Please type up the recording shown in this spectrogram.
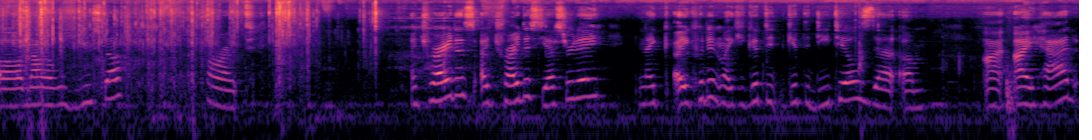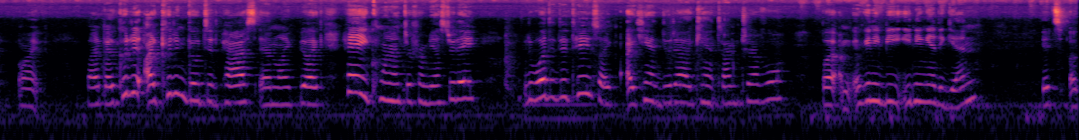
I don't review stuff. All right. I tried this. I tried this yesterday and I, I couldn't like get the get the details that um I I had like like I couldn't I couldn't go to the past and like be like hey coin hunter from yesterday what did it taste like? I can't do that I can't time travel but I'm, I'm gonna be eating it again. It's a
